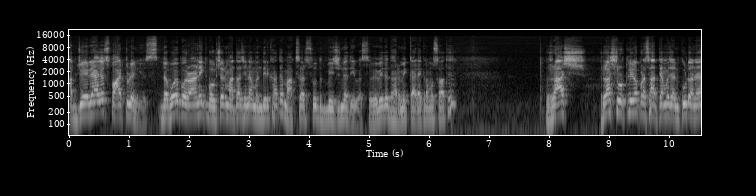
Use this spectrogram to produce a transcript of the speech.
આપ જોઈ રહ્યા છો સ્પાર્ક ટુડે ન્યૂઝ ડભોઈ પૌરાણિક બહુચર માતાજીના મંદિર ખાતે માગસર સુદ બીજના દિવસ. વિવિધ ધાર્મિક કાર્યક્રમો સાથે રાસ રસ રોટલીનો પ્રસાદ તેમજ અન્નકૂટ અને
